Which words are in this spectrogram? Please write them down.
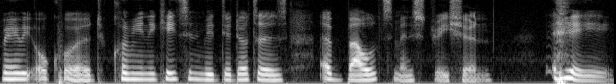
very awkward communicating with their daughters about menstruation. Hey,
